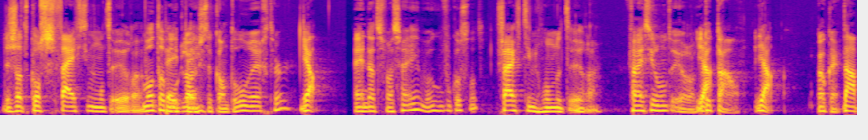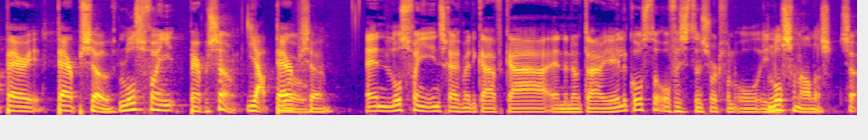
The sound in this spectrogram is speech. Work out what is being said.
Dus dat kost 1500 euro. Want dat moet langs de kantonrechter. Ja, En dat was hij. Hoeveel kost dat? 1500 euro. 1500 euro Ja. totaal. Ja, Oké. nou per, per persoon. Los van je per persoon. Ja, per Wow. persoon. En los van je inschrijven bij de KVK en de notariële kosten, of is het een soort van all-in? Los van alles. Zo.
